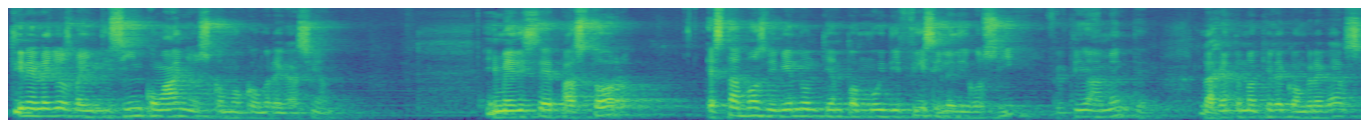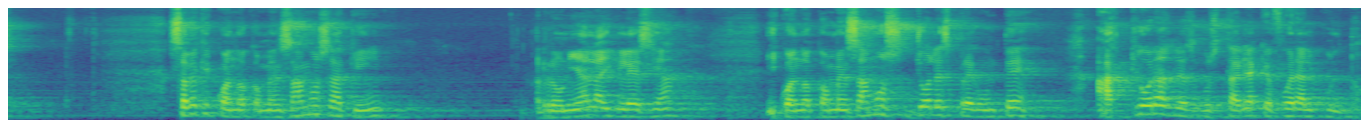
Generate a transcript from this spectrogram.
Tienen ellos 25 años como congregación. Y me dice, pastor, estamos viviendo un tiempo muy difícil. Le digo, sí, efectivamente, la gente no quiere congregarse. ¿Sabe que cuando comenzamos aquí, reuní a la iglesia y cuando comenzamos yo les pregunté, ¿a qué horas les gustaría que fuera el culto?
